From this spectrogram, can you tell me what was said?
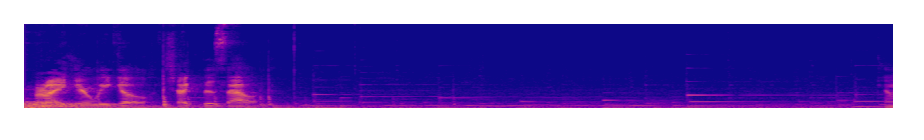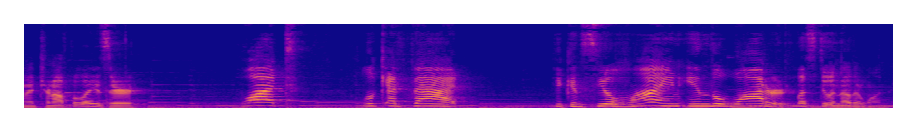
All right, here we go. Check this out. Gonna turn off the laser. What? Look at that. You can see a line in the water. Let's do another one.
